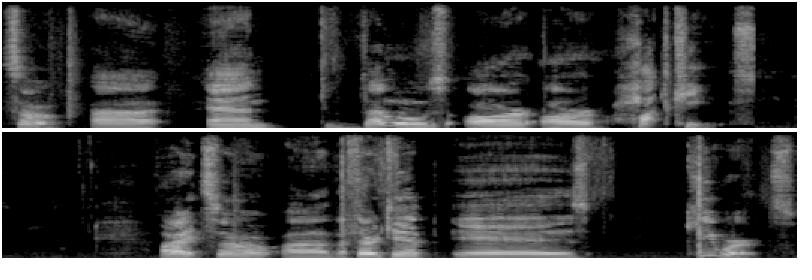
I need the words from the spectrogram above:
So, uh, and those are our hotkeys. All right, so uh, the third tip is keywords.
